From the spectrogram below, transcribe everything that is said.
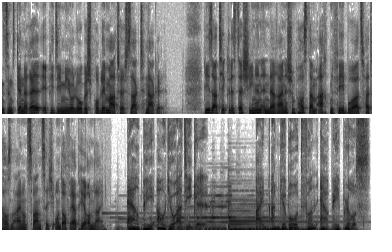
Masken sind generell epidemiologisch problematisch, sagt Nagel. Dieser Artikel ist erschienen in der Rheinischen Post am 8. Februar 2021 und auf RP Online. RP Audioartikel. Ein Angebot von RP Plus.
